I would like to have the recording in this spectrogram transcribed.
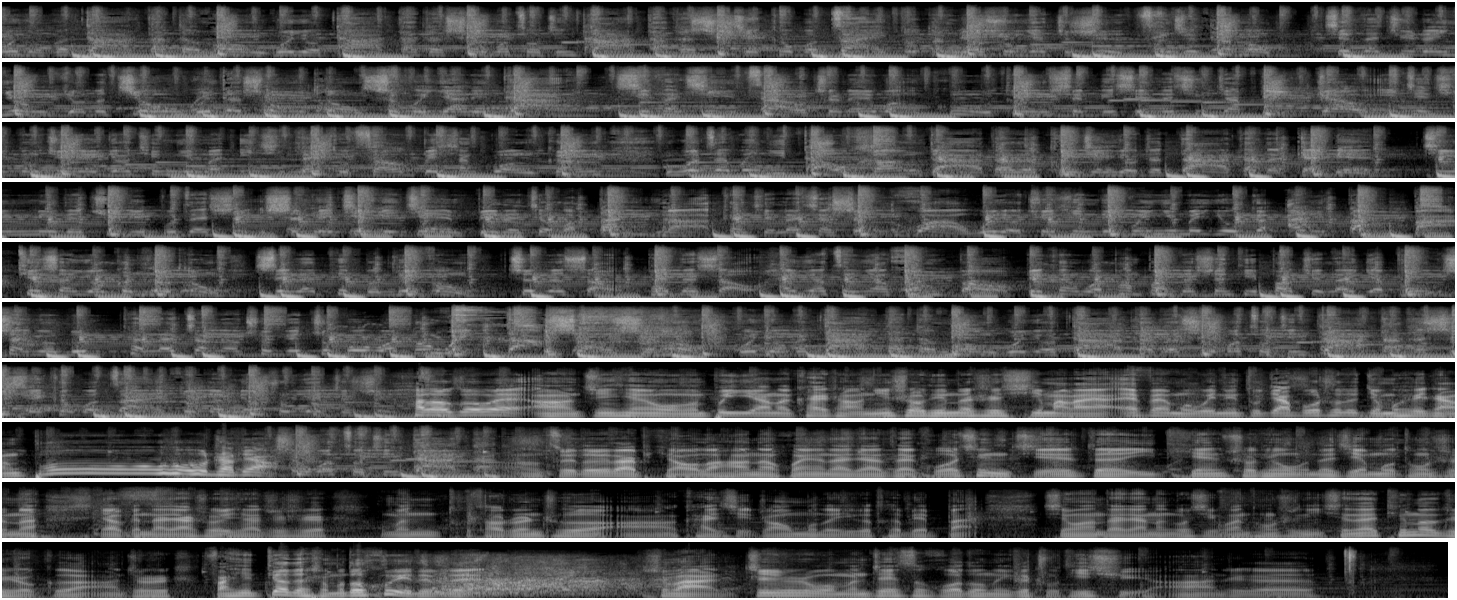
我有个大大的梦，我有大大的手，我走进大大的世界。可我再多的描述，也只是曾经的梦。现在居然又有了久违的冲动，社会压力大，心烦气躁，车来往互通，身边显得性价比高。一键启动就要邀请你们一起来吐槽，别上广行，我在为你导航。大大的空间有着大大的改变，亲密的距离不再是身边肩并肩，别人叫我斑马，看起来像神话。我有全新灵魂，因为有个阿里巴巴。天上有个漏洞，谁来填补裂缝？吃的少，拍的少，还要怎样环保？别看我胖胖的身体，跑起来也不差。用轮胎来丈量穿越中国，我多伟大！小时候，我有个大大的梦，我有大大的手，我走进大大的世界。可我再多的描述，也只是。Hello，各位啊，今天我们不一样的开场，您收听的是喜马拉雅 FM 为您独家播出的节目，非常不着调。是我走进大大。嗯，嘴都有点飘了哈。那欢迎大家在国庆节的一天收听我们的节目，同时呢，要跟大家说一下，这是我们吐槽专车啊开启招募的一个特别版，希望大家能够喜欢。同时，你现在听到的这首歌啊，就是发现调调什么都会，对不对？是吧？这就是我们这次活动的一个主题曲啊。这个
